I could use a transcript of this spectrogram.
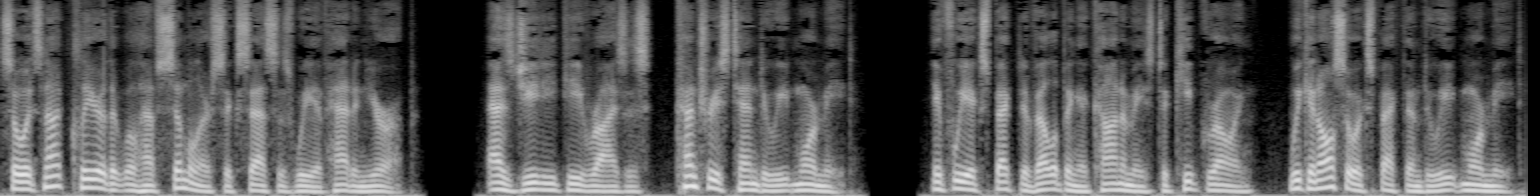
so it's not clear that we'll have similar success as we have had in Europe. As GDP rises, countries tend to eat more meat. If we expect developing economies to keep growing, we can also expect them to eat more meat.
